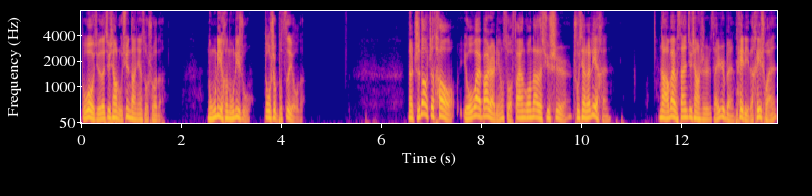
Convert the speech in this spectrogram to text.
不过，我觉得就像鲁迅当年所说的，奴隶和奴隶主都是不自由的。那直到这套由 Web 8.0所发扬光大的叙事出现了裂痕，那 Web 3就像是在日本配里的黑船，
